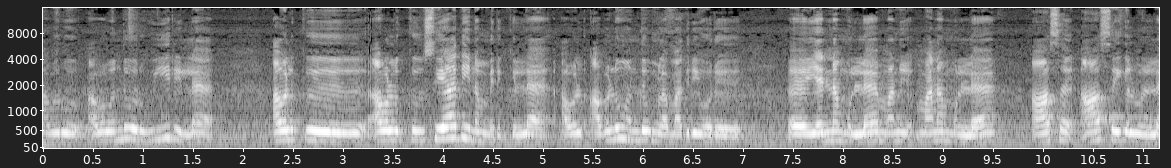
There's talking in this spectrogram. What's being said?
அவர் அவள் வந்து ஒரு உயிர் இல்லை. அவளுக்கு அவளுக்கு சுயாதீனம் இருக்குல்ல. அவள் அவளும் வந்து உங்களை மாதிரி ஒரு எண்ணம் உள்ள மனு மனம் உள்ள ஆசை ஆசைகள் உள்ள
